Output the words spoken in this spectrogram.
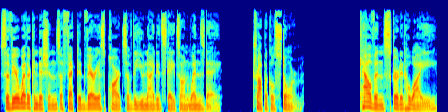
severe weather conditions affected various parts of the United States on Wednesday. Tropical storm. Calvin skirted Hawaii,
